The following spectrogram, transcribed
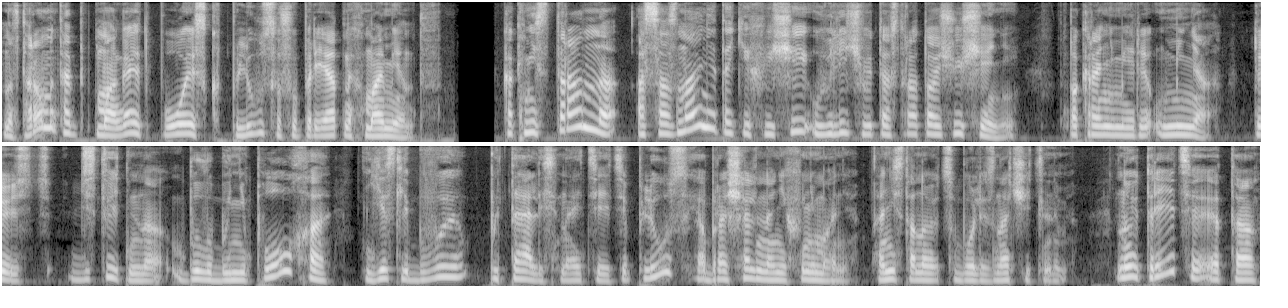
На втором этапе помогает поиск плюсов и приятных моментов. Как ни странно, осознание таких вещей увеличивает остроту ощущений. По крайней мере, у меня. То есть, действительно, было бы неплохо, если бы вы пытались найти эти плюсы и обращали на них внимание. Они становятся более значительными. Ну и третье – это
